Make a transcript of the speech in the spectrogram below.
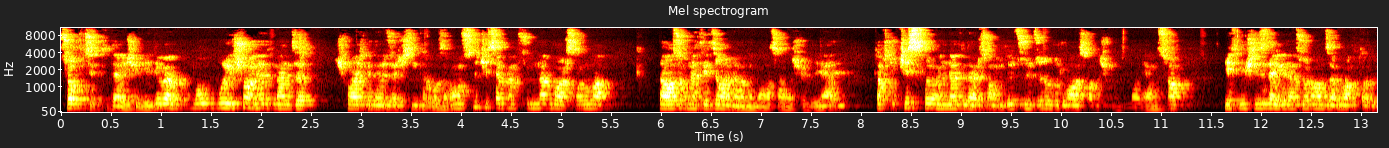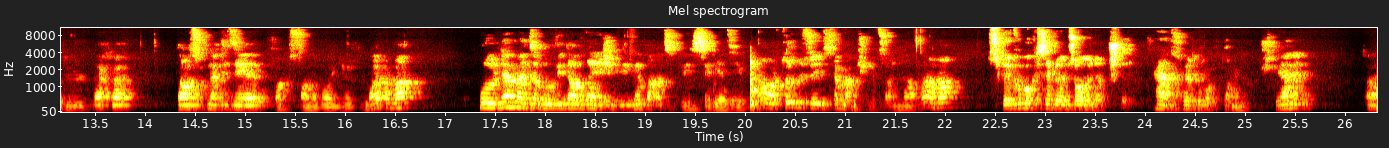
çox ciddi dəyişiklikdir və bu bu işi oynayıb məncə kifayət qədər öz əksini tapacaq. Onsuz da keçən mövsümdən Barselona daha çox nəticə oynamağa çalışırdı. Yəni tutaq ki 2-0 öndədirlərsə oyunda 3-cünü vurmağa çalışmırdılar. Yəni son 70-ci dəqiqədən sonra ancaq vaxt öldürürdülər və daha çox nəticəyə fokuslanıb oynayırdılar. Amma bu ildən məncə bu Vidal dəyişikliyində daha ciddi hiss edəcəyik. Artur düzə izləməmişəm heç oyunlarını, amma Superkubok səfərlərimsə oynamışdı. hə, Superkubokda oynamışdı. Yəni ə,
